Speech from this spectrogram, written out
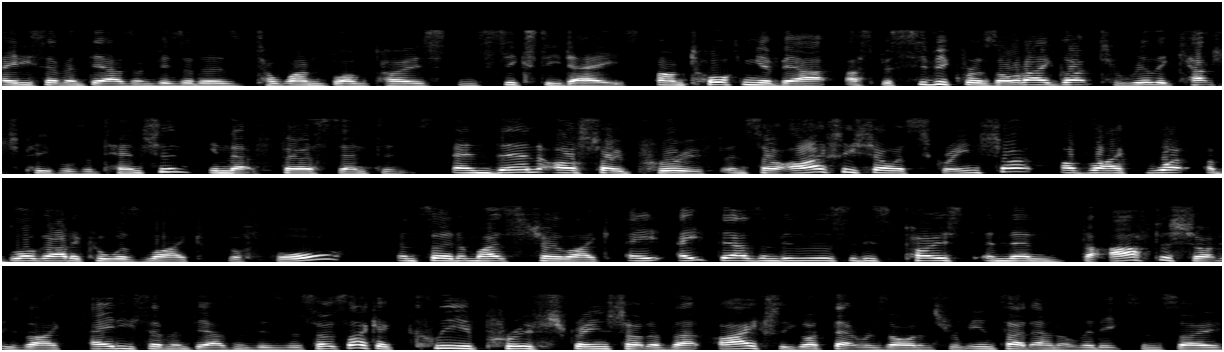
87,000 visitors to one blog post in 60 days. I'm talking about a specific result I got to really capture people's attention in that first sentence. And then I'll show proof. And so I actually show a screenshot of like what a blog article was like before and so it might show like 8,000 visitors to this post. And then the after shot is like 87,000 visitors. So it's like a clear proof screenshot of that. I actually got that result. It's from Inside Analytics. And so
